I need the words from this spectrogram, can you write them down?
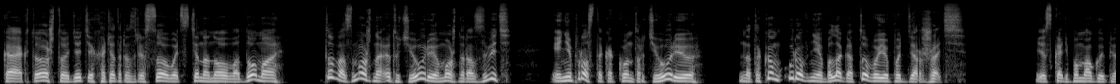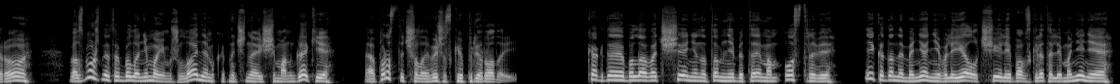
как то, что дети хотят разрисовывать стены нового дома, то, возможно, эту теорию можно развить, и не просто как контртеорию, на таком уровне была готова ее поддержать. Искать бумагу и перо, возможно, это было не моим желанием, как начинающий мангаки, а просто человеческой природой. Когда я была в отчаянии на том необитаемом острове, и когда на меня не влиял чей-либо взгляд или мнение,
